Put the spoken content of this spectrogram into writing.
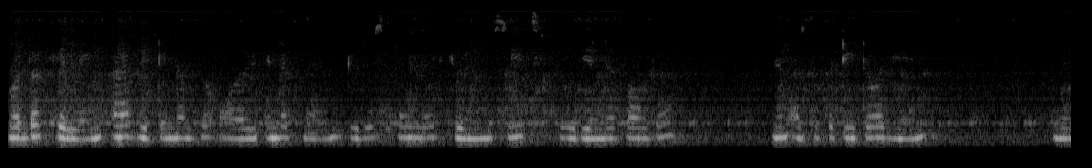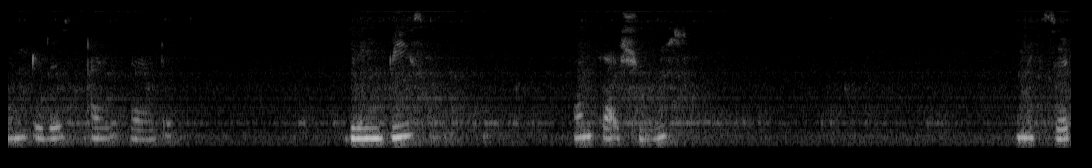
For the filling, I have heated up the oil in the pan. To this, I add cumin seeds, coriander powder, and asafoetida again. Then to this, I add green peas and cashews. Mix it.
